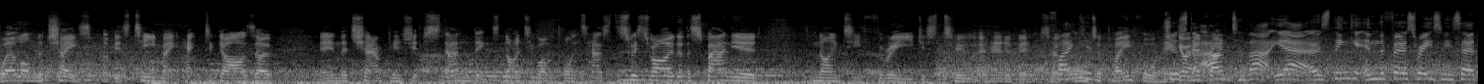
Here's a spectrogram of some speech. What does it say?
well on the chase of his teammate Hector Garzo in the championship standings. 91 points has the Swiss rider, the Spaniard, 93, just two ahead of him. So all to play for here. Just Go ahead, add to that, yeah, I was thinking in the first race, and he said,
